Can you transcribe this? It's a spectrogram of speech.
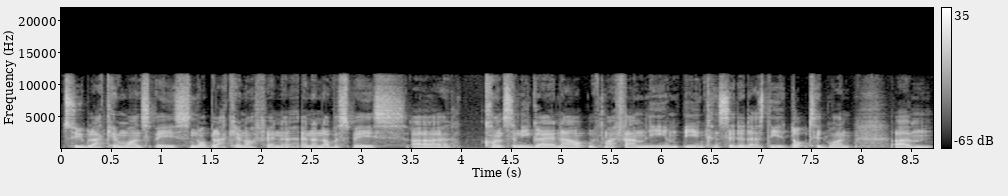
too black in one space, not black enough in, a, in another space, uh, constantly going out with my family and being considered as the adopted one. Um,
